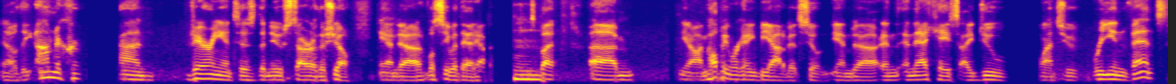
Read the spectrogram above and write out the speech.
know the Omicron variant is the new star of the show, and we'll see what that happens. Mm. But um, you know, I'm hoping we're going to be out of it soon. And uh, in, in that case, I do want to reinvent,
